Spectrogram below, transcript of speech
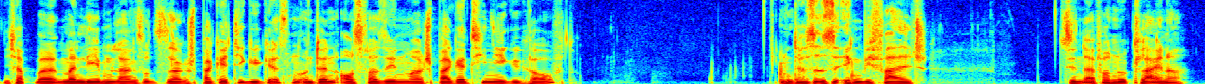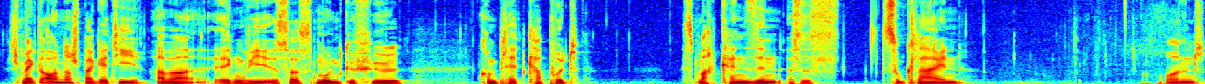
Ich habe äh, mein Leben lang sozusagen Spaghetti gegessen und dann aus Versehen mal Spaghettini gekauft. Und das ist irgendwie falsch. Sie sind einfach nur kleiner. Schmeckt auch nach Spaghetti, aber irgendwie ist das Mundgefühl komplett kaputt. Es macht keinen Sinn. Es ist zu klein. Und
